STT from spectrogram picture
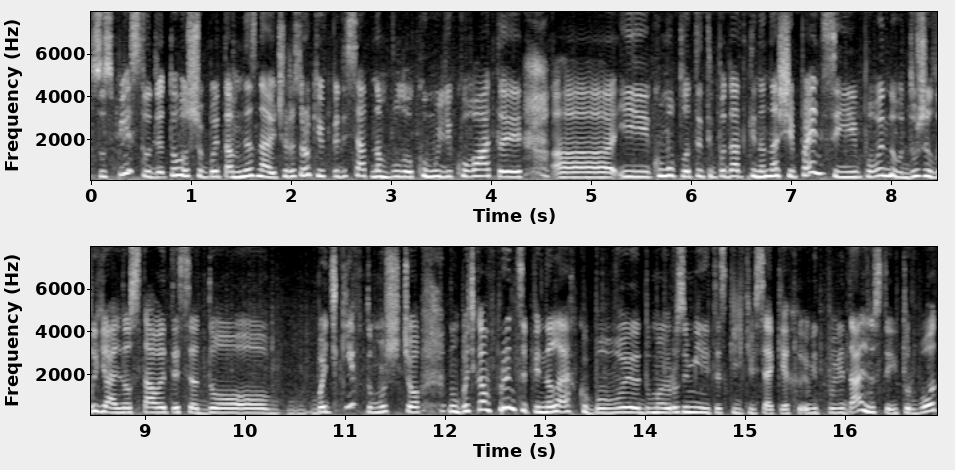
суспільство для того, щоб там не знаю, через років 50 нам було кому лікувати е, і кому платити податки на наші пенсії, повинно дуже лояльно ставитися до батьків, тому що ну батькам в принципі нелегко, бо ви думаю розумієте, скільки всяких відповідальностей і турбот.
